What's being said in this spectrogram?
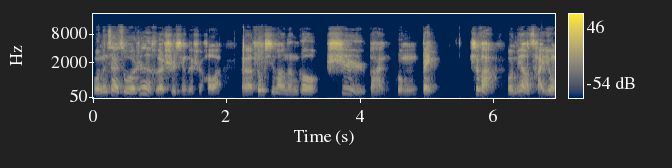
我们在做任何事情的时候啊，呃，都希望能够事半功倍，是吧？我们要采用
